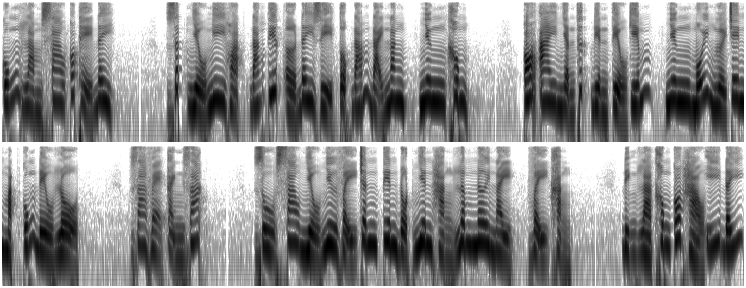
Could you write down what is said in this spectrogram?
Cũng làm sao có thể đây. Rất nhiều nghi hoặc đáng tiếc ở đây dị tộc đám đại năng. Nhưng không. Có ai nhận thức điền tiểu kiếm. Nhưng mỗi người trên mặt cũng đều lộ. Ra vẻ cảnh giác. Dù sao nhiều như vậy chân tiên đột nhiên hàng lâm nơi này, vậy khẳng định là không có hảo ý đấy.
